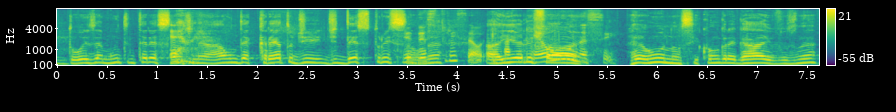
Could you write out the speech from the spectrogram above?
2 é muito interessante, é. né? Há um decreto de, de destruição, de destruição. Né? Aí ele fala, reúnam-se. Reúnam-se, congregai-vos, né?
